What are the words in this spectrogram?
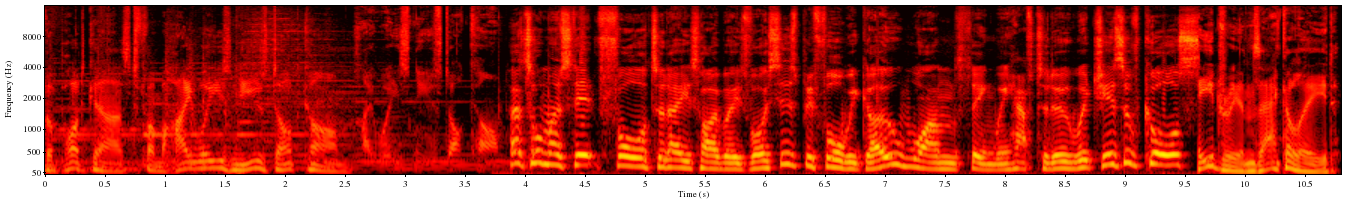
the podcast from highwaysnews.com. Highwaysnews.com. That's almost it for today's Highways Voices. Before we go, one thing we have to do, which is, of course, Adrian's accolade.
